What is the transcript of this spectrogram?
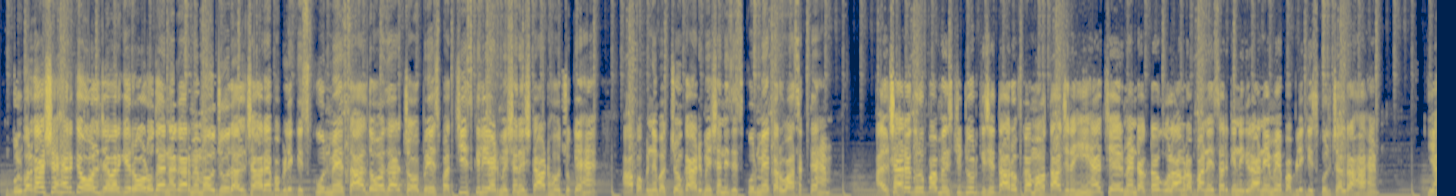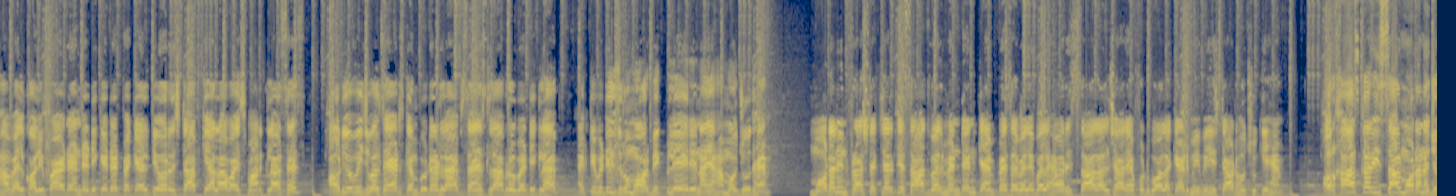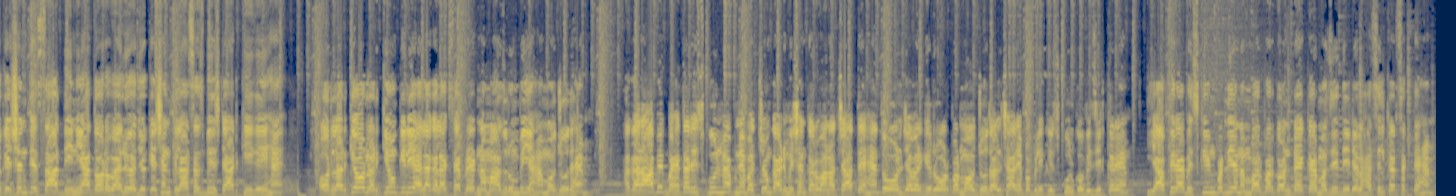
गुलबर्गा शहर के old Jevargi road Udaynagar में मौजूद अलचारे पब्लिक स्कूल में साल 2024-25 के लिए एडमिशन स्टार्ट हो चुके हैं। आप अपने बच्चों का एडमिशन इस स्कूल में करवा सकते हैं। अलचारे ग्रुप ऑफ़ इंस्टीट्यूट किसी तारुफ का मोहताज नहीं है। Chairman doctor Ghulam Rabbani sir की निगरानी में पब्लिक स्कूल चल रहा है। यहाँ well qualified and dedicated faculty और स्टाफ के अलावा smart classes audio visual sets computer lab science lab robotic lab activities room और बिग प्ले एरिया यहाँ मौजूद है। मॉडर्न इंफ्रास्ट्रक्चर के साथ वेल मेंटेन कैंपस अवेलेबल है और इस साल अलशारे फुटबॉल एकेडमी भी स्टार्ट हो चुकी है। और खासकर इस साल मॉडर्न एजुकेशन के साथ दीनियात और वैल्यू एजुकेशन क्लासेस भी स्टार्ट की गई हैं। और लड़के और लड़कियों के लिए अलग अलग सेपरेट नमाज़ रूम भी यहाँ मौजूद है। अगर आप एक बेहतर स्कूल में अपने बच्चों का एडमिशन करवाना चाहते हैं तो ओल्ड जवर की रोड पर मौजूद अलछारे पब्लिक स्कूल को विज़िट करें। या फिर आप स्क्रीन पर दिए नंबर पर कॉन्टैक्ट कर मजीद डिटेल हासिल कर सकते हैं।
